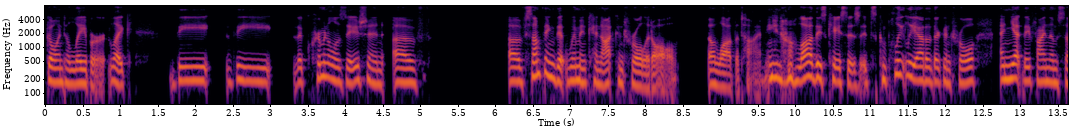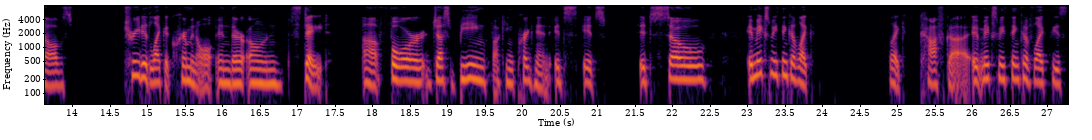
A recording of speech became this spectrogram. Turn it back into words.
go into labor. Like the the the criminalization of of something that women cannot control at all a lot of the time you know a lot of these cases it's completely out of their control and yet they find themselves treated like a criminal in their own state uh, for just being fucking pregnant. It's it's it's so it makes me think of like like kafka. It makes me think of like these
